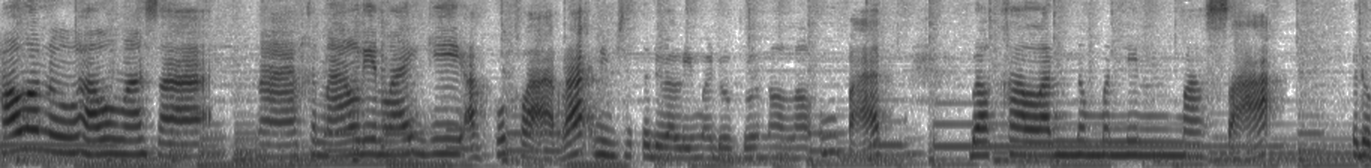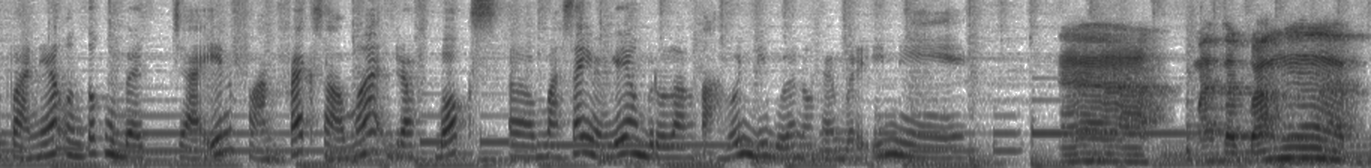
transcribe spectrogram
Halo Nu, halo Masa. Nah, kenalin lagi, aku Clara, NIM 125-20004, bakalan nemenin Masa ke depannya untuk ngebacain fun fact sama draft box uh, Masa IMG yang berulang tahun di bulan November ini. Nah, mantap banget.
